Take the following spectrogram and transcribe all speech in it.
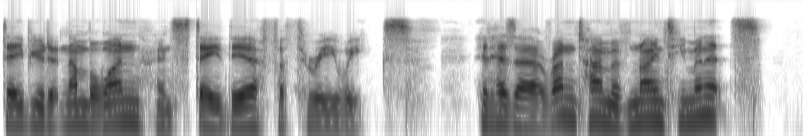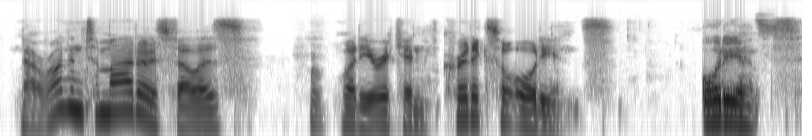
Debuted at number one and stayed there for three weeks. It has a runtime of 90 minutes. Now, Rotten Tomatoes, fellas, hmm. what do you reckon? Critics or audience? Audience.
